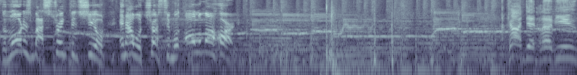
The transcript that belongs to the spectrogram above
The Lord is my strength and shield, and I will trust him with all of my heart. God doesn't love you.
